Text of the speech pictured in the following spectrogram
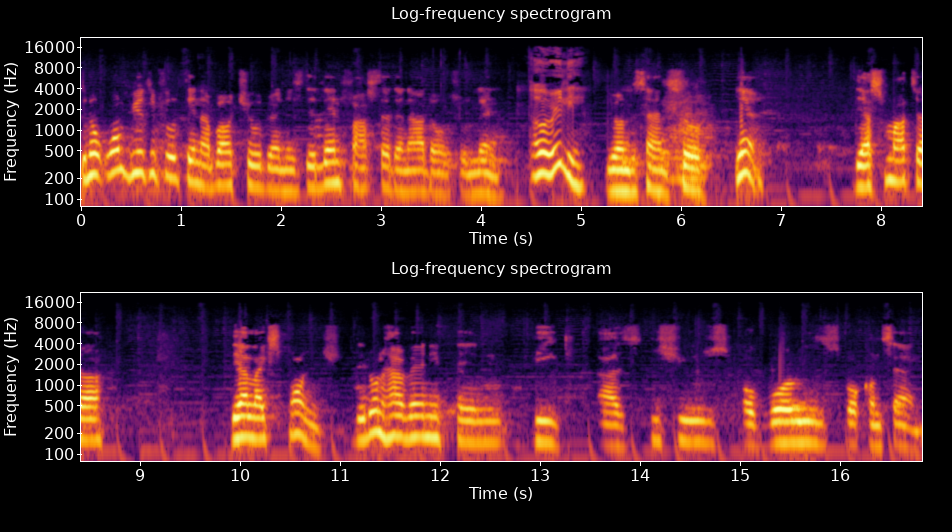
You know, one beautiful thing about children is they learn faster than adults will learn. Oh, really? You understand? So, yeah, they are smarter. They are like sponge. They don't have anything big as issues or worries or concern.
